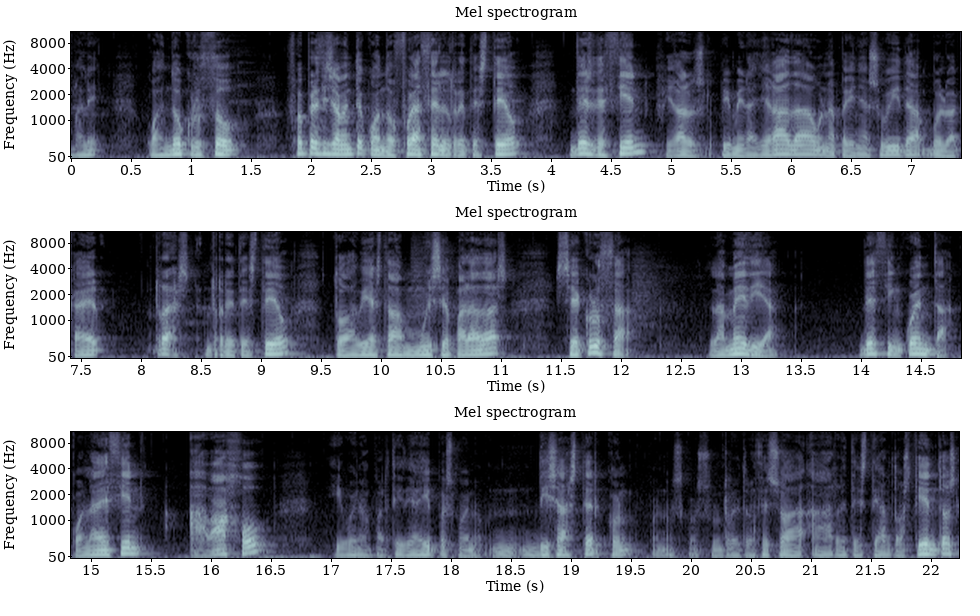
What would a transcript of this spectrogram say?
¿vale? Cuando cruzó, fue precisamente cuando fue a hacer el retesteo desde 100, fijaros, primera llegada, una pequeña subida, vuelve a caer, ras, retesteo, todavía estaban muy separadas, se cruza la media de 50 con la de 100 abajo, y bueno, a partir de ahí, pues bueno, disaster con, bueno, con su retroceso a, retestear 200.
